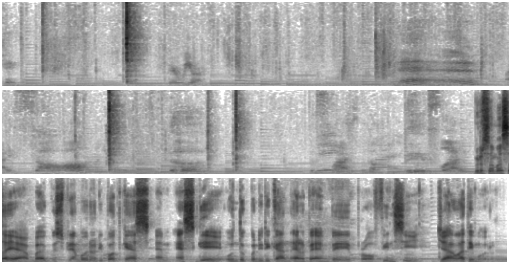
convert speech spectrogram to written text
Okay. There we are. Then I saw the the slide, the big slide. Bersama saya, Bagus Priambodo di podcast MSG untuk pendidikan LPMP Provinsi Jawa Timur.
